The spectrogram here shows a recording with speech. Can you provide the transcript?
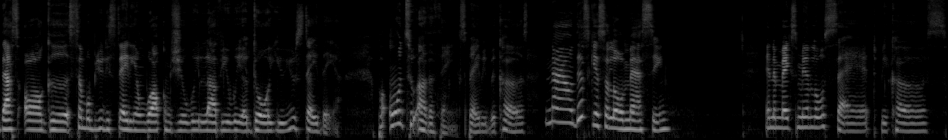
that's all good. Simple Beauty Stadium welcomes you. We love you. We adore you. You stay there. But on to other things, baby, because now this gets a little messy. And it makes me a little sad because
